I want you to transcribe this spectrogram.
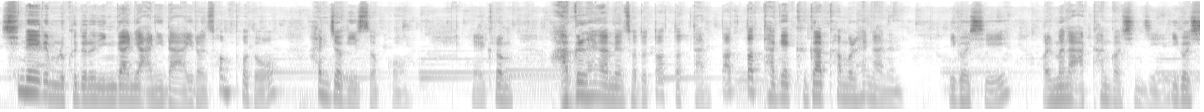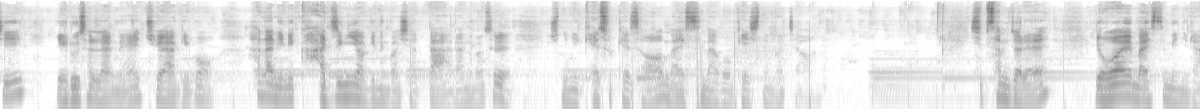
신의 이름으로 그들은 인간이 아니다 이런 선포도 한 적이 있었고 예, 그럼 악을 행하면서도 떳떳한 떳떳하게 극악함을 행하는 이것이 얼마나 악한 것인지 이것이 예루살렘의 죄악이고 하나님이 가증히 여기는 것이었다라는 것을 주님이 계속해서 말씀하고 계시는 거죠. 13절에 여호와의 말씀이니라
